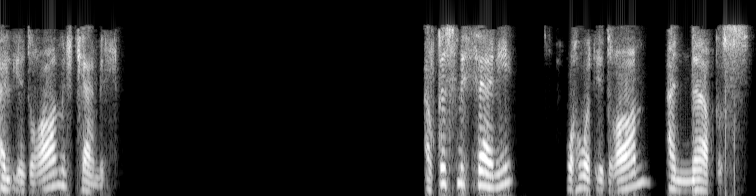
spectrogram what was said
الإدغام الكامل. القسم الثاني وهو الإدغام الناقص.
